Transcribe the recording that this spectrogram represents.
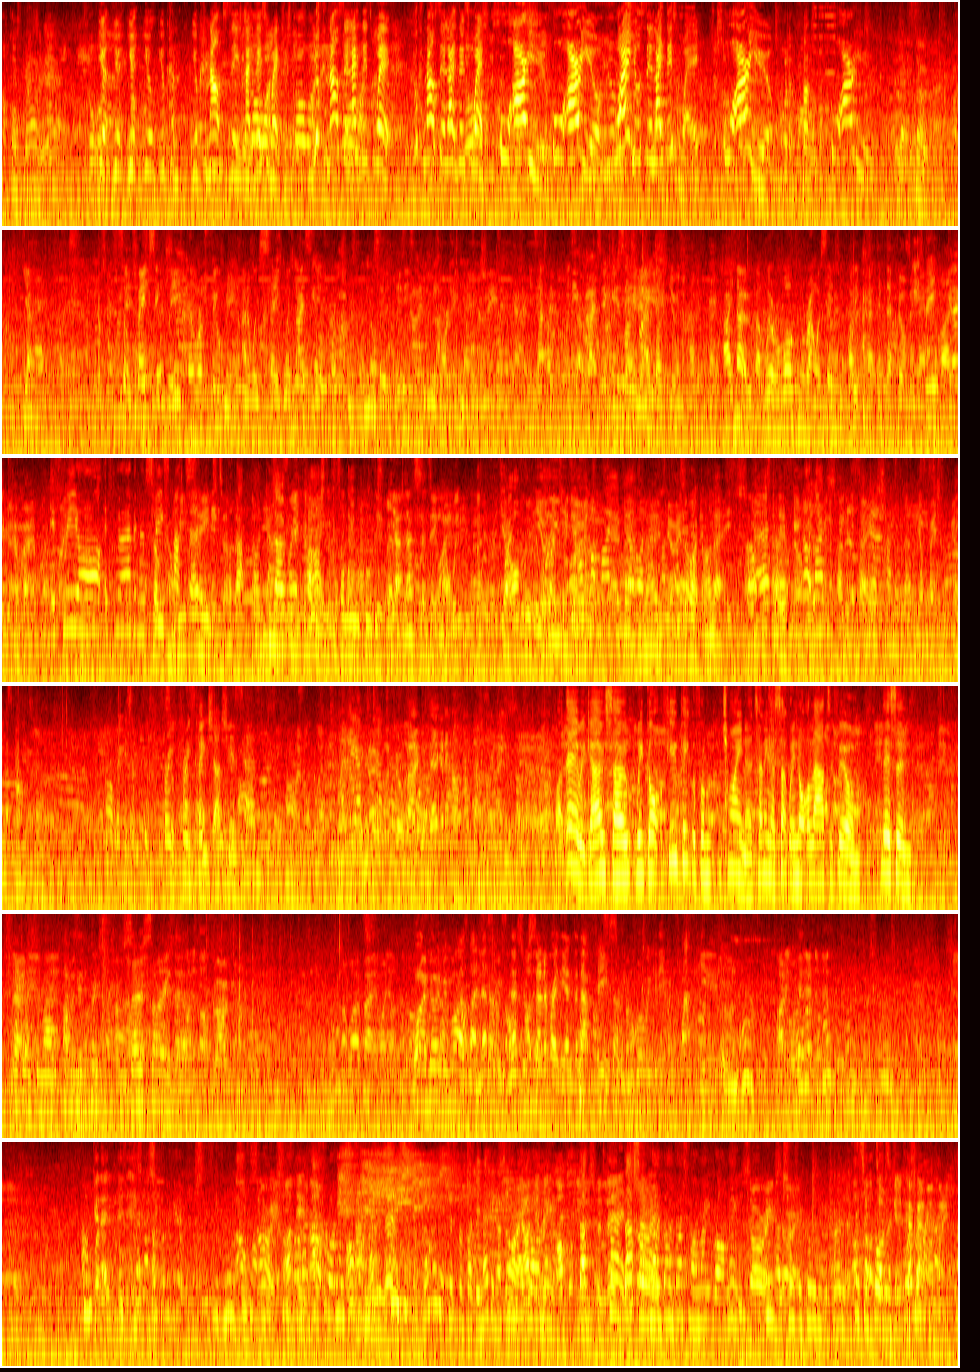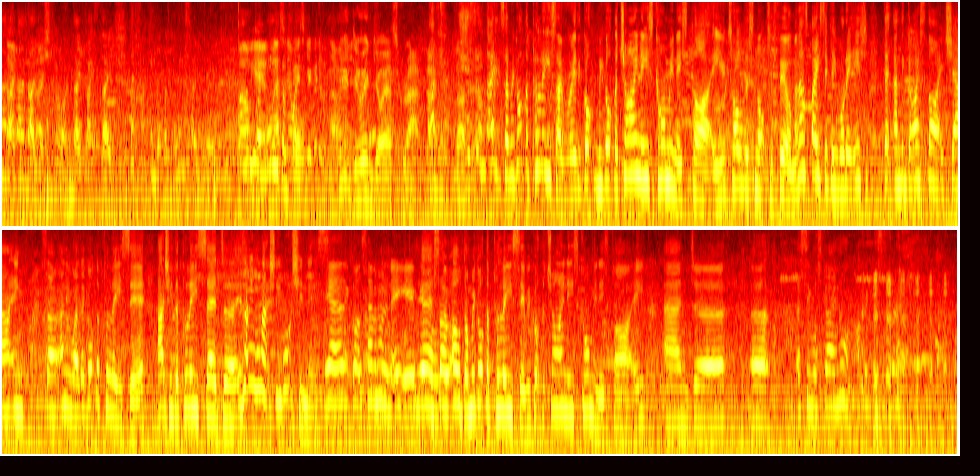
Fuck off, mate. You, you, you, you, you can you cannot say like this way. You cannot say like this way. You cannot say like this way. Who are you? Who are you? Why you say like this way? Who are you? Who are you? Yeah, so, yeah. So basically, they were filming, and we say we're nicely approaching them. So please don't use our image. Is that, is that right? You're in the. I know, but we were walking around with saying, If they're filming, Excuse me, then like, get that you're in the camera public out. place. If we are if we're having a So police can we matter, say need to put that phone down. No, we're public because I'm going to record this yeah, that's the thing. man. We, You're on, you're, you're, I've got my video on if you're in my a public place, Yeah, and they're you're filming not you live in a streaming public this on your place, channel though. your This face is will be on that police video. Matter. I think it's a it's free, free speech, actually. Um, can we have a chat over- They're going to have Right, there we go. So we've got a few people from China telling us that we're not allowed to film. Listen. I'm so sorry that. What annoyed me more was like, let's all, let's all celebrate the end of that piece and before we could even clap for you. Get it. Is, is, is she with? Oh, sorry. I didn't know. Oh, she's recording it just for fucking evidence. Sorry, I didn't mean- I thought you That's, was with that's, Sorry. no, no, that's my mate Ramin. Sorry, no, sorry. she's recording it for evidence. I Listen, told- God, told to get the what's camera out name, my face. No, no, no, no, she's not. They face day. They fucking got the police over here. Oh, yeah, well, that's the way to get rid of them, You do enjoy a scrap, don't you? So we got the police over here. Got we got the Chinese Communist Party who told us not to film, and that's basically what it is. And the guy started shouting. So anyway, they got the police here. Actually, the police said, uh, "Is anyone actually watching this?" Yeah, we've got 788 people. Yeah, so hold on, we've got the police here, we've got the Chinese Communist Party, and uh, uh, let's see what's going on. I think this is very...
